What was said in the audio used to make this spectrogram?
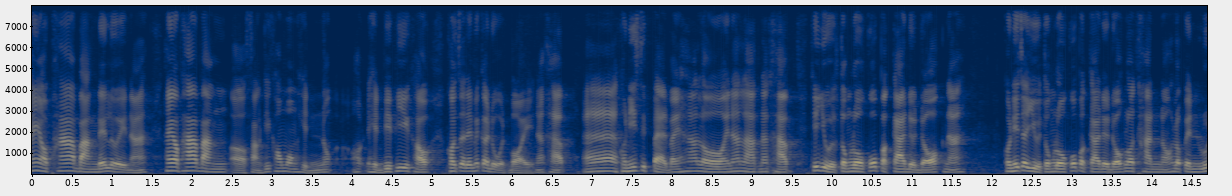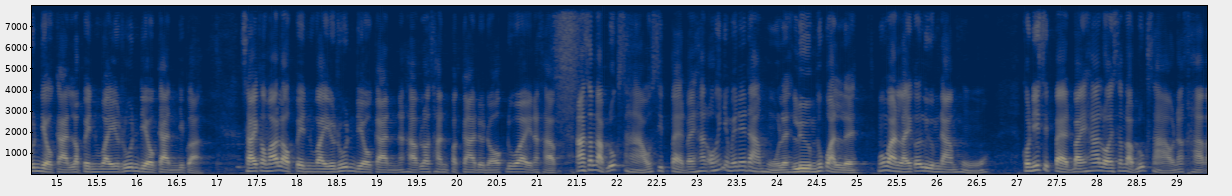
ให้เอาผ้าบังได้เลยนะ ให้เอาผ้าบังฝั่งที่เขามองเห็นเห็นพี่ๆเขาเขาจะได้ไม่กระโดดบ่อยนะครับอ่าคนนี้ 18ใบ500 น่ารักนะครับ ที่อยู่ตรงโลโก้ปากกาเดอะด็อกนะ คนนี้จะอยู่ตรงโลโก้ปากกาเดอะด็อกเราทันเนาะเราเป็นรุ่นเดียวกัน เราเป็นวัยรุ่นเดียวกันดีกว่า ใช้คำว่าเราเป็นวัยรุ่นเดียวกันนะครับ เราทันปากกาเดอะด็อกด้วยนะครับอะสำหรับลูกสาว 18ใบ5โอ้ยยังไม่ได้ดามหูเลยลืมทุกวันเลย เมื่อวานไลฟ์ก็ลืมดามหู คนนี้ 18ใบ500สำหรับลูกสาวนะครับ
